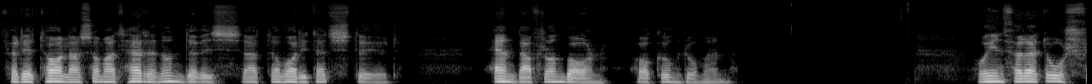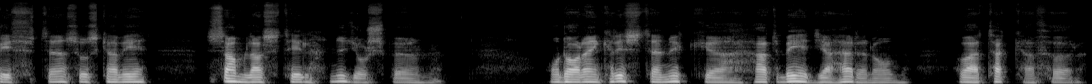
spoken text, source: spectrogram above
För det talas om att Herren undervisat och varit ett stöd ända från barn och ungdomen. Och inför ett årsskifte så ska vi samlas till nyårsbön. Och då har en kristen mycket att bedja Herren om och att tacka för.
